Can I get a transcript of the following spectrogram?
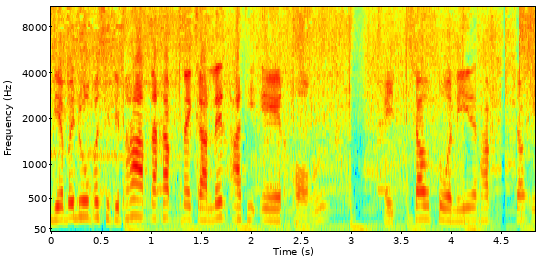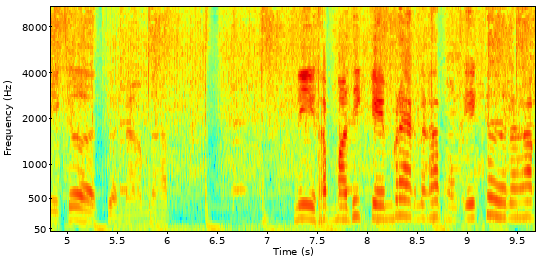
เดี๋ยวไปดูประสิทธิภาพนะครับ ในการเล่น RTA ของไอ้เจ้าตัวนี้นะครับ เจ้าเอเกอร์เถื่อนน้ำนะครับ นี่ครับมาที่เกมแรกนะครับของเอเกอร์นะครับ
